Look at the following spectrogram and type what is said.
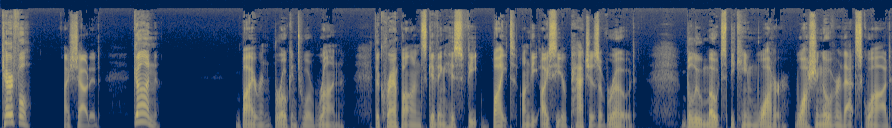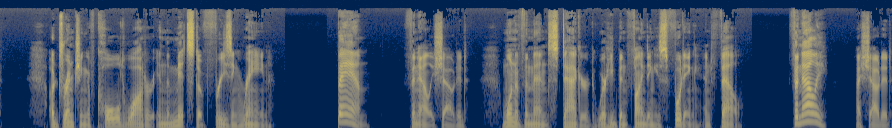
Careful! I shouted. Gun! Byron broke into a run, the crampons giving his feet bite on the icier patches of road. Blue motes became water, washing over that squad. A drenching of cold water in the midst of freezing rain. Bam! Finale shouted. One of the men staggered where he'd been finding his footing and fell. Finale! I shouted.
